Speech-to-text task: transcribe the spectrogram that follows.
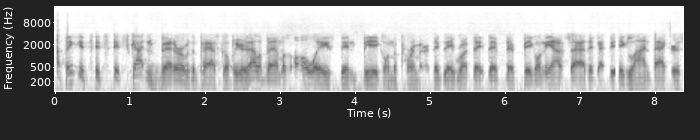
I think it's it's it's gotten better over the past couple of years. Alabama's always been big on the perimeter. They they run they, they they're big on the outside. They've got big linebackers.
